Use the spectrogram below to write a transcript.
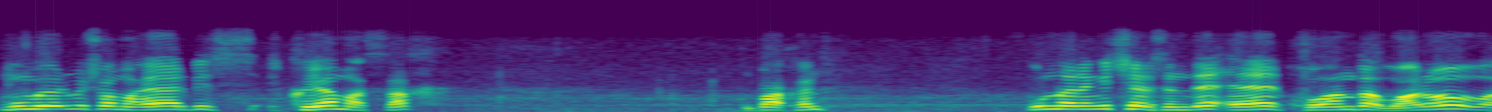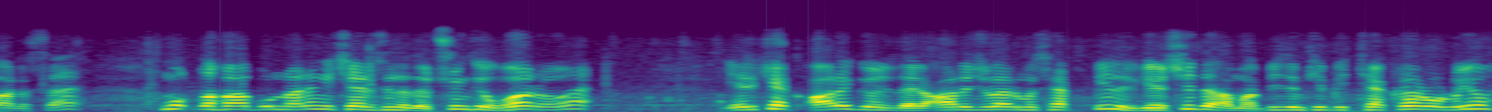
Mum örmüş ama eğer biz kıyamazsak bakın bunların içerisinde eğer kovanda varova varsa mutlaka bunların içerisindedir. Çünkü varova erkek arı gözleri arıcılarımız hep bilir gerçi de ama bizimki bir tekrar oluyor.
